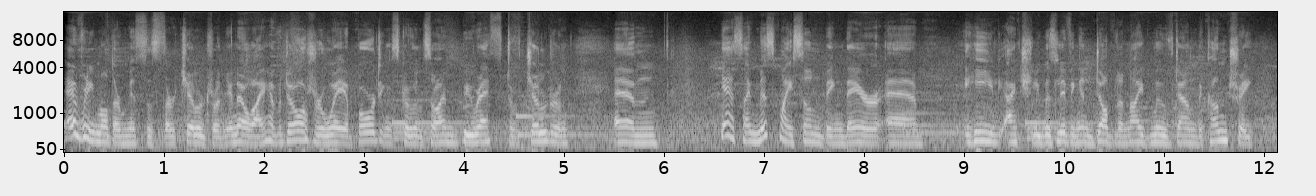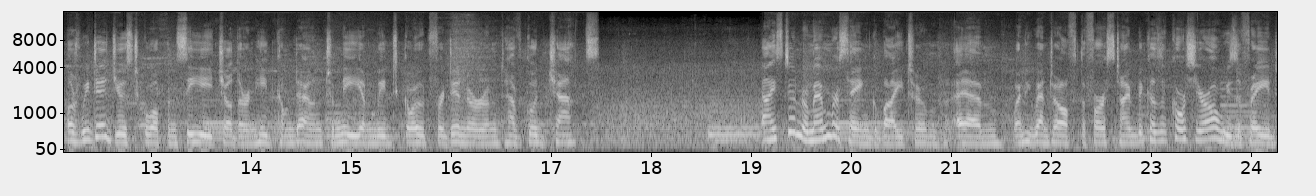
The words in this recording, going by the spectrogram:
Every mother misses their children. You know, I have a daughter away at boarding school, so I'm bereft of children. Um, yes, I miss my son being there. Uh, he actually was living in Dublin. I'd moved down the country. But we did used to go up and see each other, and he'd come down to me, and we'd go out for dinner and have good chats. I still remember saying goodbye to him um, when he went off the first time because, of course, you're always afraid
